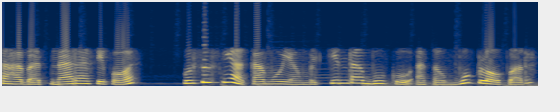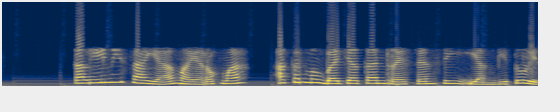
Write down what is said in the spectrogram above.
sahabat narasi pos, khususnya kamu yang pecinta buku atau book lovers. Kali ini saya, Maya Rohmah, akan membacakan resensi yang ditulis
